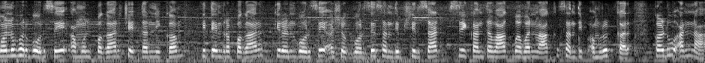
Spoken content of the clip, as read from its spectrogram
मनोहर बोरसे अमोल पगार Chetan Nikam Hitendra Pagar Kiran Borse Ashok Borse Sandeep Shirsat Shrikant Wagh Baban Wagh Sandeep Amrutkar Kadu Anna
